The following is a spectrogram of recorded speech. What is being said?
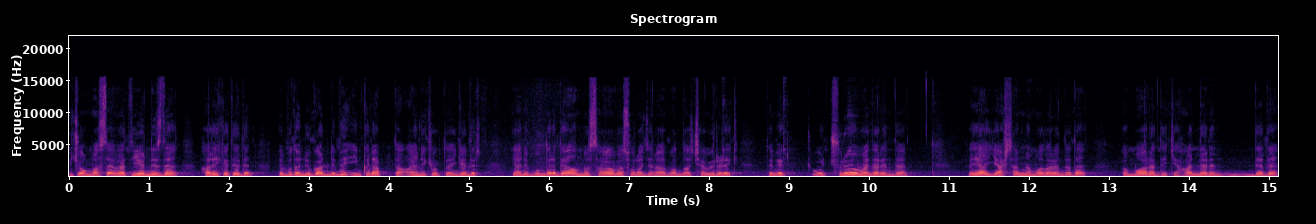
Hiç olmazsa evet yerinizde hareket edin. Ve bu da nügallibi inkılap da aynı kökten gelir. Yani bunları devamlı sağa ve sola Cenab-ı Allah çevirerek demek o çürümemelerinde veya yaşlanmamalarında da o mağaradaki hallerinde de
